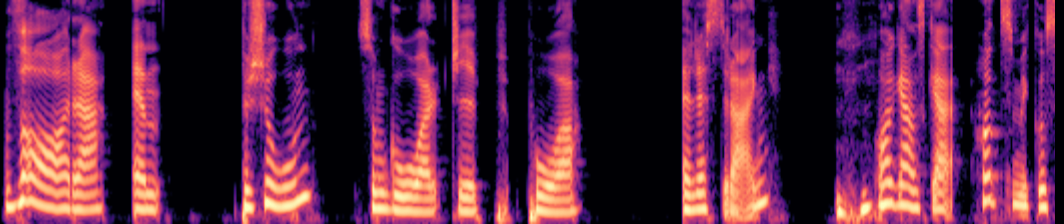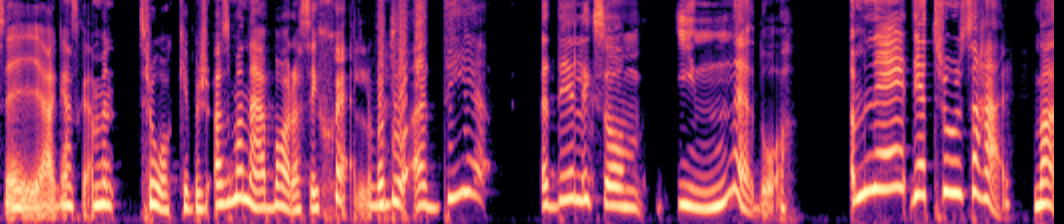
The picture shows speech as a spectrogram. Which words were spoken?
vara en person som går typ på en restaurang Mhm. och har, ganska, har inte så mycket att säga, ganska men, tråkig person. Alltså man är bara sig själv. Vadå, är det, är det liksom inne då? Men nej, jag tror så här. Man,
